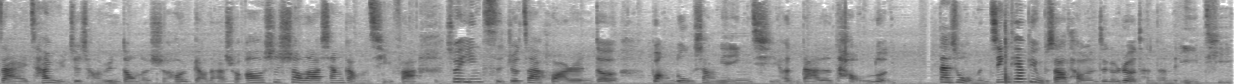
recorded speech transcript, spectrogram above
在参与这场运动的时候，表达说哦是受到香港的启发，所以因此就在华人的网络上面引起很大的讨论。但是我们今天并不是要讨论这个热腾腾的议题，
